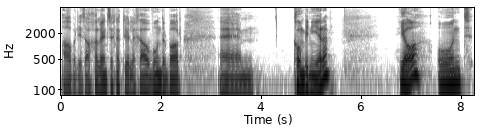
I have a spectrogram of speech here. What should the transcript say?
Aber die Sachen lassen sich natürlich auch wunderbar ähm, kombinieren. Ja, und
